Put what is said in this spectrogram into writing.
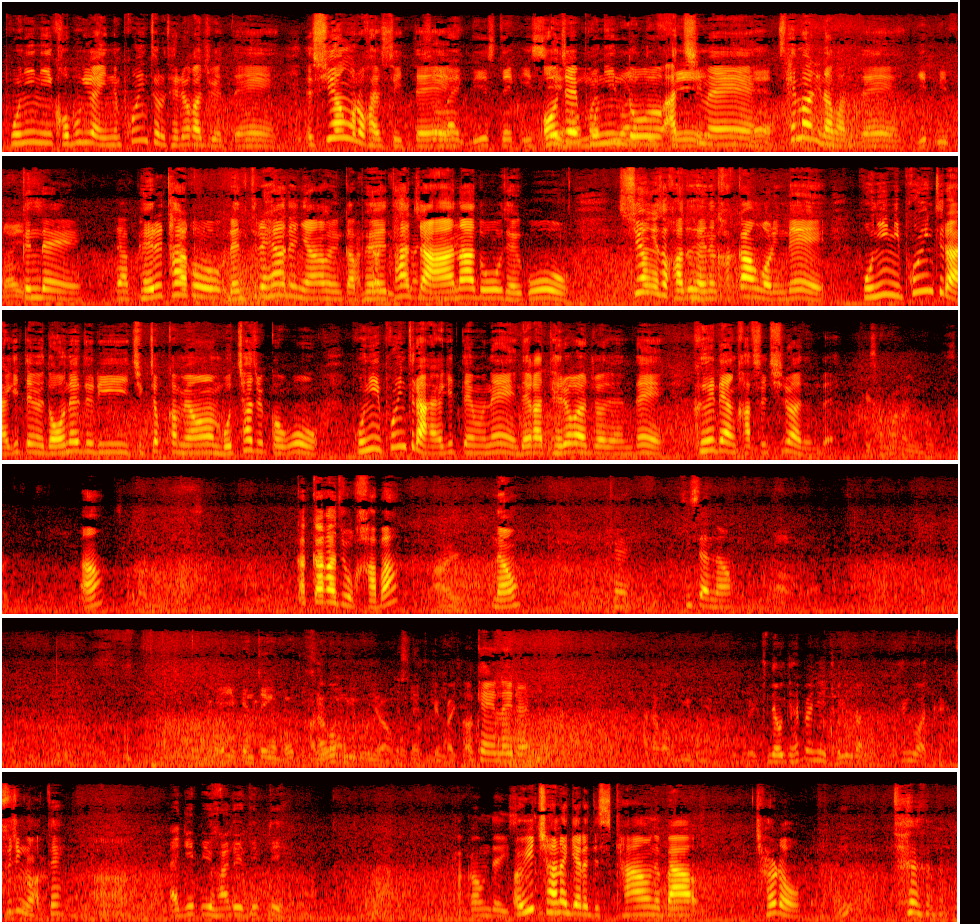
본인이 거북이가 있는 포인트로 데려가 주겠대. 수영으로 갈수 So 있대. like this, take easy. 어제 본인도. 아침에 Yeah, 세 마리나 봤대. give me price. 근데 내가 배를 타고 렌트를 해야 되냐 그러니까 배 타지 않아도 되고 수영해서 가도 되는 가까운 거리인데 본인이 포인트를 알기 때문에 너네들이 직접 가면 못 찾을 거고 본인이 포인트를 알기 때문에 내가 데려가 줘야 되는데 그에 대한 값을 치러야 된대 이게 3만 원이 너무 비싸지 어? 3만 원 깎아가지고 가봐? 아이 No? Okay. He said no. You can think about it. 그렇게까지 Okay, later. 근데 여기 해변이 저기보다 크신 것 같아. 후진 것 같아. I give you 150. Are you trying to get a discount about turtle? Hmm?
